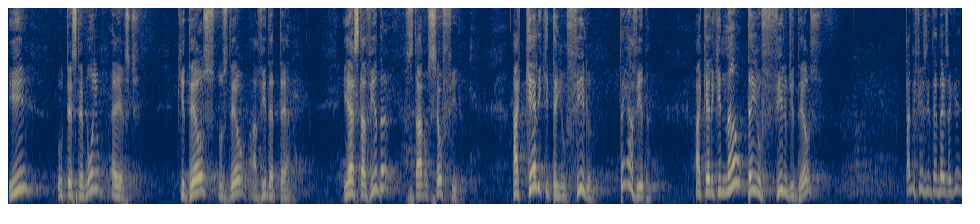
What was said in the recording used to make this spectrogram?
E o testemunho é este: que Deus nos deu a vida eterna. E esta vida está no seu Filho. Aquele que tem o Filho tem a vida. Aquele que não tem o Filho de Deus. Está difícil de entender isso aqui?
